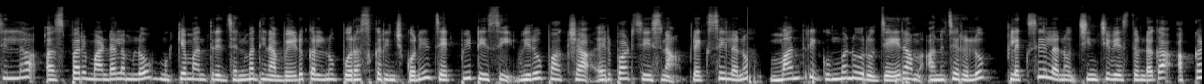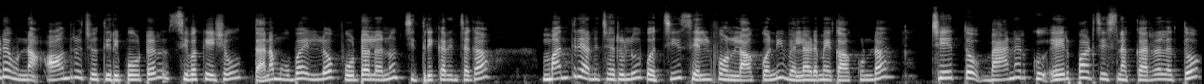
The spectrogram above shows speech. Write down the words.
జిల్లా అస్పరి మండలంలో ముఖ్యమంత్రి జన్మదిన వేడుకలను పురస్కరించుకొని జెడ్పీటీసీ విరూపాక్ష ఏర్పాటు చేసిన ఫ్లెక్సీలను మంత్రి గుమ్మనూరు జయరాం అనుచరులు ఫ్లెక్సీలను చించివేస్తుండగా అక్కడే ఉన్న ఆంధ్రజ్యోతి రిపోర్టర్ శివకేశవ్ తన మొబైల్లో ఫోటోలను చిత్రీకరించగా మంత్రి అనుచరులు వచ్చి సెల్ ఫోన్ లాక్కొని వెళ్ళడమే కాకుండా చేత్తో బ్యానర్కు ఏర్పాటు చేసిన కర్రలతో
